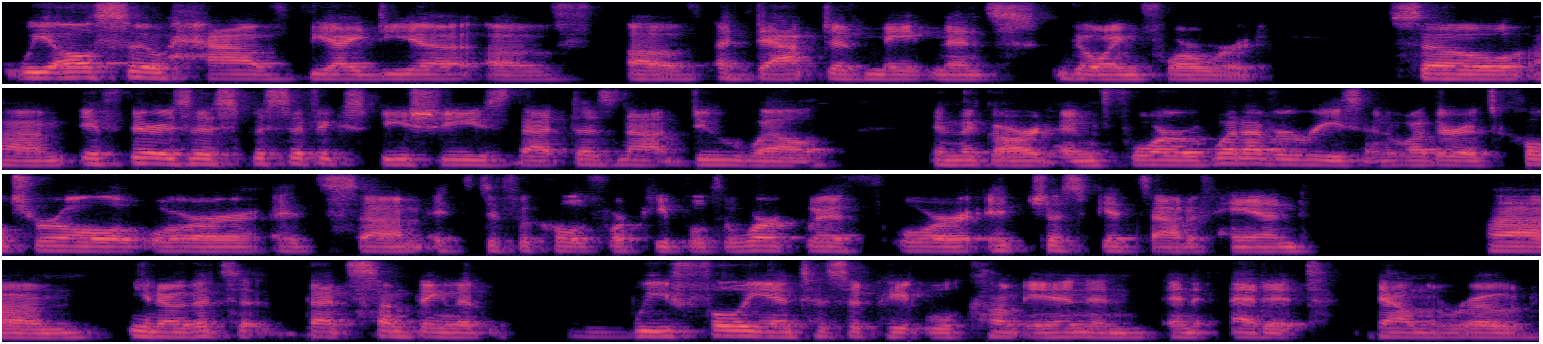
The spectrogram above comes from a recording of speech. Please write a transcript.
we also have the idea of, of adaptive maintenance going forward. So um, if there is a specific species that does not do well in the garden for whatever reason, whether it's cultural or it's, um, it's difficult for people to work with, or it just gets out of hand, um, you know, that's, a, that's something that we fully anticipate will come in and, and edit down the road.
